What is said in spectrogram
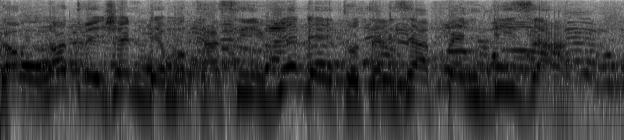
Donc notre jeune démocratie vient d'être totaliser à peine 10 ans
